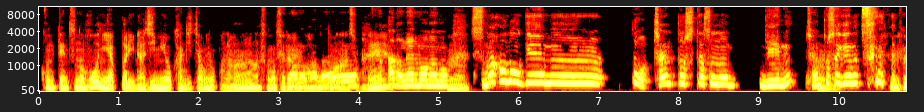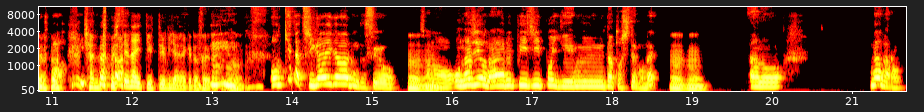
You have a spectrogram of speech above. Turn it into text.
コンテンツの方にやっぱり馴染みを感じちゃうのかな、その世代は。どうなんでしょうね。ただね、もうあの、うんスマホのゲームと、ちゃんとしたそのゲームちゃんとしたゲームっつうん ちゃんとしてないって言ってるみたいだけど、それだと。うん大きな違いがあるんですよ。うんうんその、同じような RPG っぽいゲームだとしてもね。うんうん。あの、なんだろ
